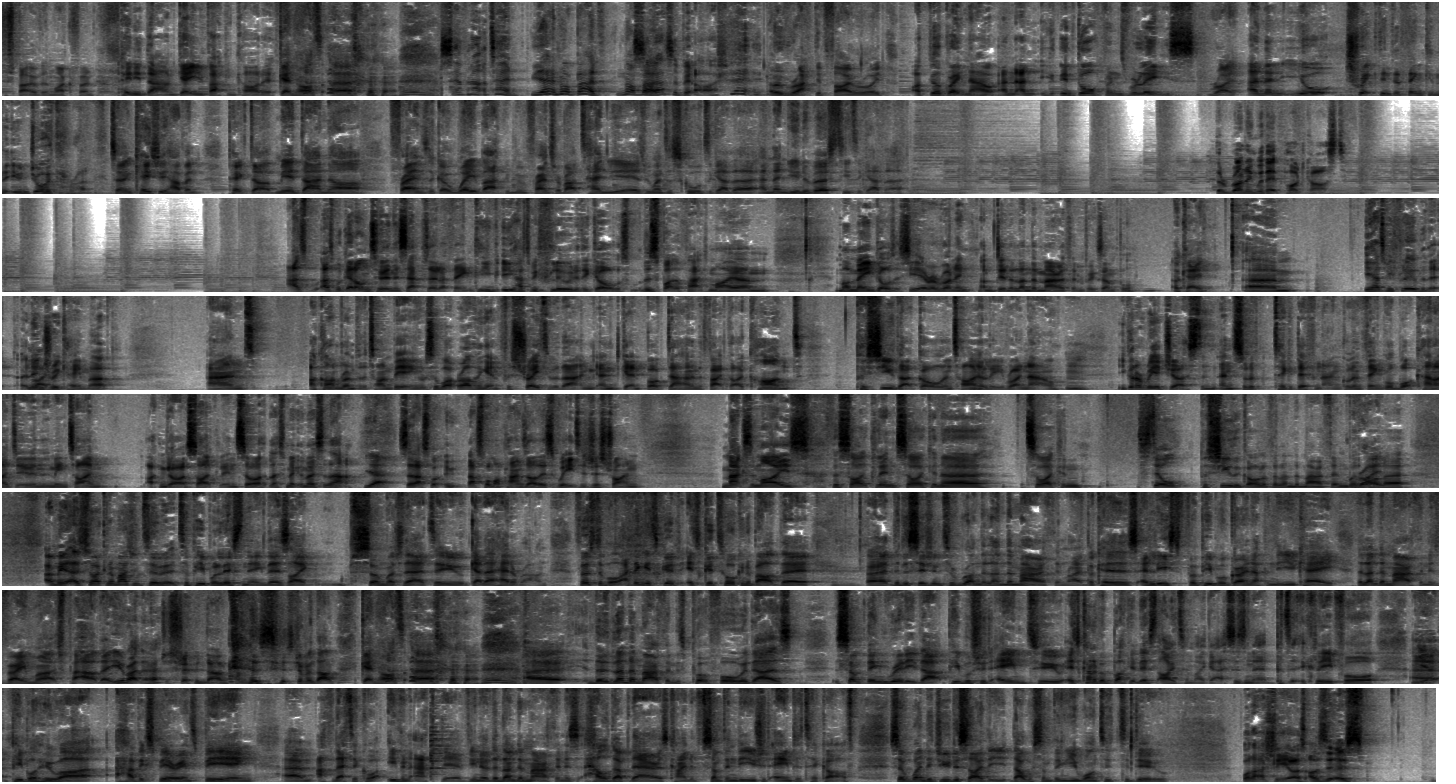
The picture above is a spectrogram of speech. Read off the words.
to spout over the microphone. Pin you down, get you back in Cardiff. Getting hot. Uh, Seven out of ten. yeah, not bad. Not So bad. that's a bit harsh, isn't it? Overactive thyroid. I feel great now, and, and the endorphins release, Right. and then you're tricked into thinking that you enjoyed the run. So, in case you haven't picked up, me and Dan are friends that go way back. We've been friends for about 10 years. We went to school together and then university together. The Running With It podcast. As, as we'll get onto in this episode, I think you, you have to be fluid with your goals. Despite the fact my um, my main goals this year are running. I'm doing the London Marathon, for example. Okay. Um, you have to be fluid with it. An Right. injury came up, and I can't run for the time being. So what, rather than getting frustrated with that and, and getting bogged down in the fact that I can't pursue that goal entirely right now, you've got to readjust and, and sort of take a different angle and think, well, what can I do in the meantime? I can go out cycling, so let's make the most of that. Yeah. So that's what that's what my plans are this week to just try and maximise the cycling, so I can uh, so I can still pursue the goal of the London Marathon. With, Right. uh, I mean, so I can imagine to to people listening, there's like so much there to get their head around. First of all, I think it's good. It's good talking about the uh, the decision to run the London Marathon, right? Because at least for people growing up in the UK, the London Marathon is very much put out there. You're right there. just stripping down. stripping down, getting hot. Uh, uh, the London Marathon is put forward as something really that people should aim to. It's kind of a bucket list item, I guess, isn't it? Particularly for uh, Yeah. people who are have experience being um, athletic or even active. You know, the London Marathon is held up there as kind of something that you should aim to tick off. So, when did you decide that you, that was something you wanted to do? Well, actually, I was, I was, it was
